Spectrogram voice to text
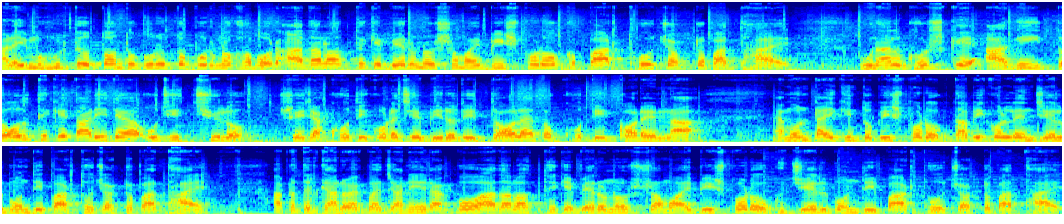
আর এই মুহূর্তে অত্যন্ত গুরুত্বপূর্ণ খবর। আদালত থেকে বেরোনোর সময় বিস্ফোরক পার্থ চট্টোপাধ্যায়। কুণাল ঘোষকে আগেই দল থেকে তাড়িয়ে দেওয়া উচিত ছিল। সে যা ক্ষতি করেছে বিরোধী দল এত ক্ষতি করে না। এমনটাই কিন্তু বিস্ফোরক দাবি করলেন জেলবন্দি পার্থ চট্টোপাধ্যায়। আপনাদেরকে আরও একবার জানিয়ে রাখব, আদালত থেকে বেরোনোর সময় বিস্ফোরক জেলবন্দি পার্থ চট্টোপাধ্যায়।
